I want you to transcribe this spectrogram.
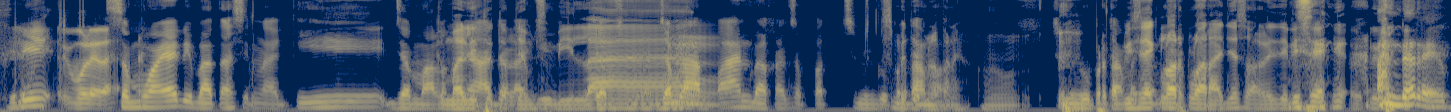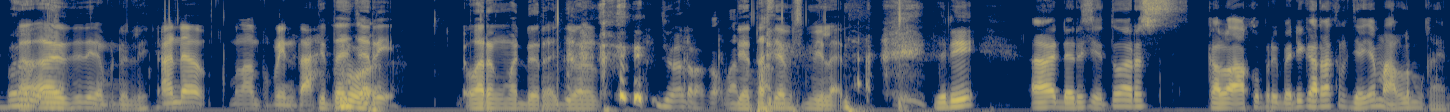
Jadi boleh lah. semuanya dibatasin lagi jam malamnya Kembali tutup jam 9. jam 9 jam Hmm. 8 bahkan sempat seminggu Sempat jam pertama 8 ya? Hmm. seminggu pertama Tapi saya keluar-keluar aja soalnya jadi saya. Anda rebel itu tidak peduli. Anda melawan pemerintah. Kita Wah. cari warung Madura jual jual rokok di atas jam 9. jadi eh, dari situ harus kalau aku pribadi karena kerjanya malam kan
